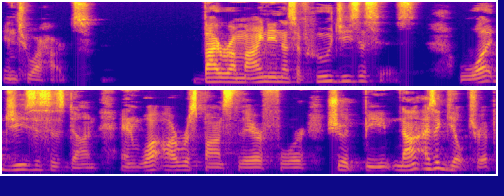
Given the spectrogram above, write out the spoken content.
into our hearts by reminding us of who Jesus is, what Jesus has done, and what our response therefore should be, not as a guilt trip.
